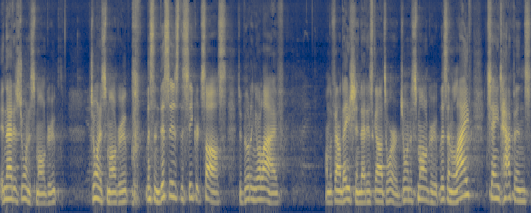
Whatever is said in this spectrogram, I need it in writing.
and that is join a small group. Join a small group. Listen, this is the secret sauce to building your life on the foundation that is God's Word. Join a small group. Listen, life change happens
